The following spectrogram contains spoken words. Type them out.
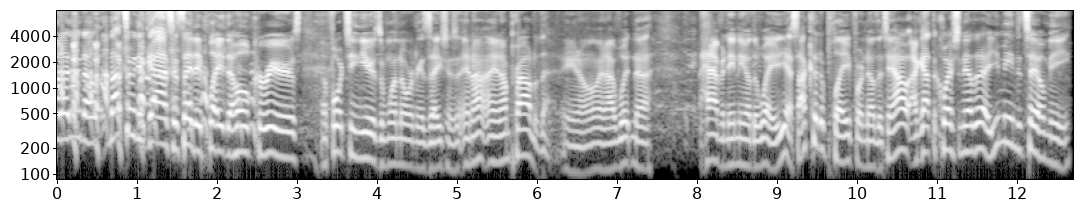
but uh, you know, not too many guys can say they played their whole careers, uh, 14 years in one organization, and I and I'm proud of that. You know, and I wouldn't uh, have it any other way. Yes, I could have played for another team. I, I got the question the other day. You mean to tell me?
